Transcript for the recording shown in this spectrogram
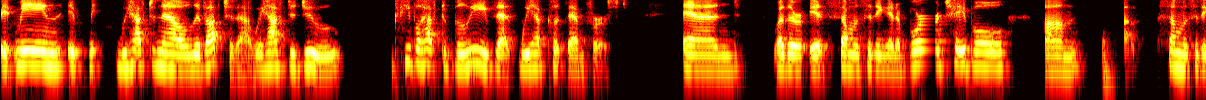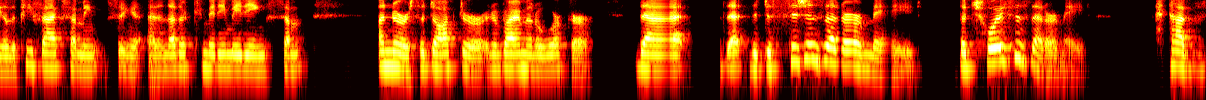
it means it, we have to now live up to that. We have to do people have to believe that we have put them first. And whether it's someone sitting at a board table um, someone sitting on the PFAC, someone sitting at another committee meeting, some a nurse, a doctor, an environmental worker, that that the decisions that are made, the choices that are made, have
